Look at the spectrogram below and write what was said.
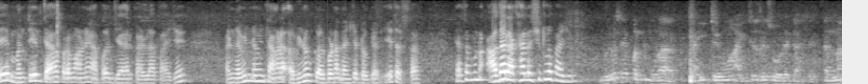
ते म्हणतील त्याप्रमाणे आपण जे आर काढला पाहिजे. आणि नवीन नवीन चांगल्या अभिनव कल्पना त्यांच्या डोक्यात येत असतात. त्याचा पण आदर राखायला शिकलं पाहिजे. पण मुळात आई किंवा आईचं जे सोडत असते त्यांना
